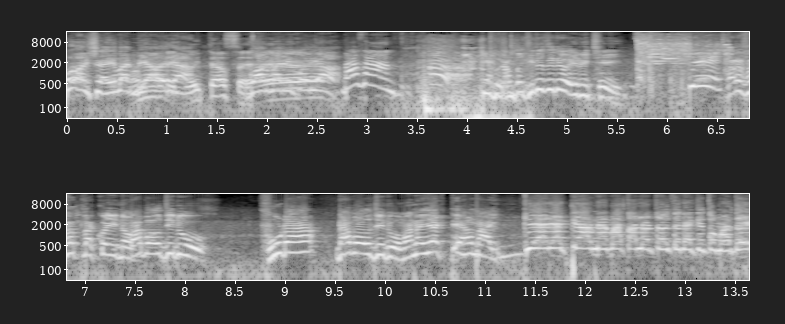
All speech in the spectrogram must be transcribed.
পয়সা এবার বিয়া হইয়া বাড়ি করিয়া। বাজান। তো ধীরে ধীরে হয়ে কি? সাড়ে সাত লাখ কই নাও? Double zero. ফুডা ডাবল জিরো মানে একটাও নাই। কি রে কেউ না মাথা নষ্ট হইতে নাকি তোমার দি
